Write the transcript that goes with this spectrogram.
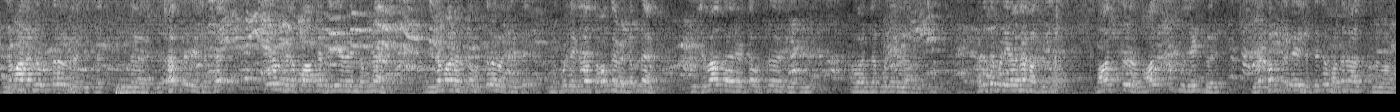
யஜமானர்கள் உத்தரவு பிறப்பித்தல் இந்த கிரகப்பிரவேசத்தை சீரம் சிறப்பாக செய்ய வேண்டும்னு யஜமானத்தை உத்தரவு கேட்டு இந்த பூஜைகளை துவங்க வேண்டும்னு திரு சிவாச்சாரியர்கிட்ட உத்தரவு கேட்டு அவர் இந்த பூஜைகளை ஆரம்பித்தோம் அடுத்தபடியாக பார்த்தீங்கன்னா வாஸ்து வாஸ்து பூஜைன்னு பேர். கிரகப்பிரவேசத்துக்கு முத நாள் பண்ணுவாங்க.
